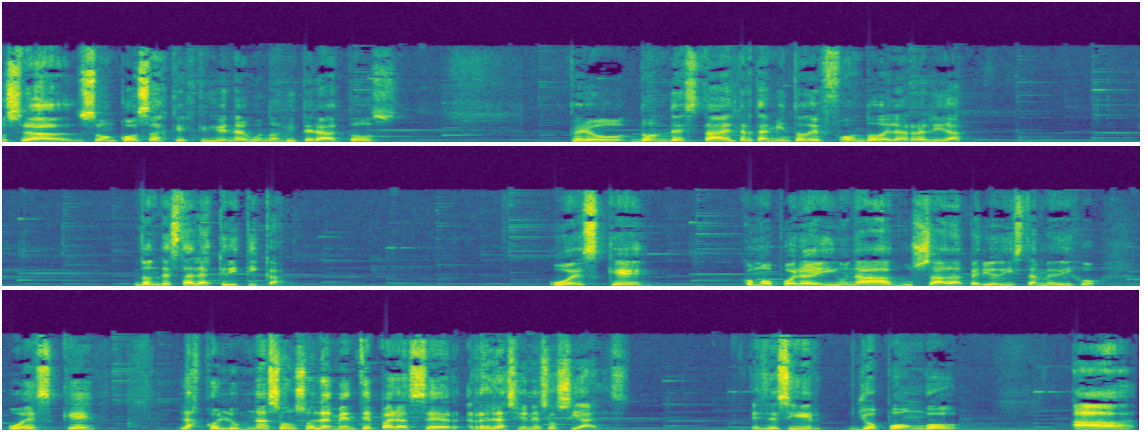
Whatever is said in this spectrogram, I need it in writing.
O sea, son cosas que escriben algunos literatos pero ¿dónde está el tratamiento de fondo de la realidad? ¿Dónde está la crítica? ¿O es que, como por ahí una abusada periodista me dijo, o es que las columnas son solamente para hacer relaciones sociales? Es decir, yo pongo a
